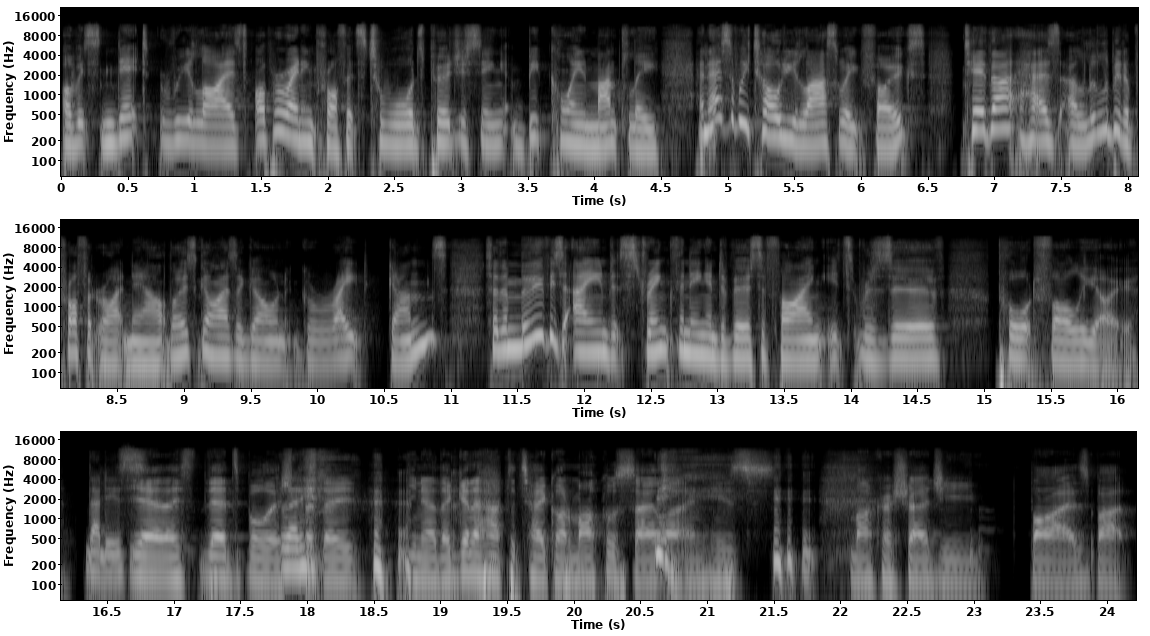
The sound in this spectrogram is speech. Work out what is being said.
of its net realized operating profits towards purchasing Bitcoin monthly. And as we told you last week, folks, Tether has a little bit of profit right now. Those guys are going great guns. So the move is aimed at strengthening and diversifying its reserve portfolio. That is, Yeah, they, that's bullish, That but they, you know, they're going to have to take on Michael Saylor and his MicroStrategy buys. But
